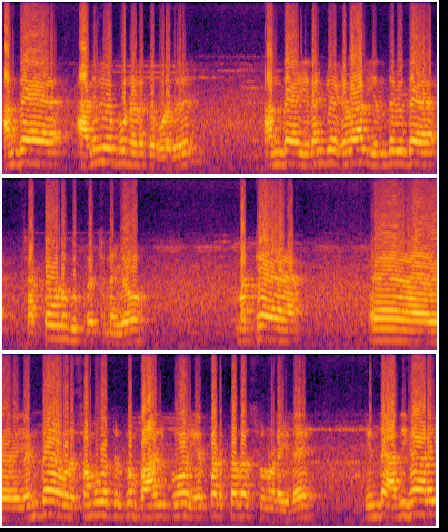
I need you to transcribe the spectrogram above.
அந்த அணிவகுப்பு நடந்த பொழுது அந்த இளைஞர்களால் எந்தவித சட்ட ஒழுங்கு பிரச்சனையோ மற்ற எந்த ஒரு சமூகத்திற்கும் பாதிப்போ ஏற்படுத்தாத சூழ்நிலையில இந்த அதிகாலை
